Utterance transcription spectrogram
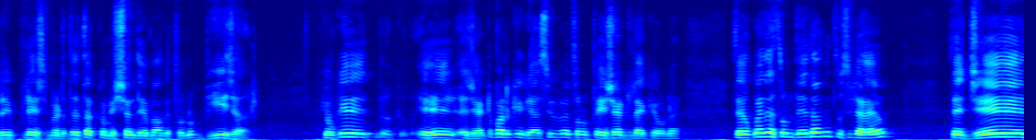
ਰਿਪਲੇਸਮੈਂਟ ਦੇ, ਤਾਂ ਕਮਿਸ਼ਨ ਦੇਵਾਂਗੇ ਤੁਹਾਨੂੰ 20000 ਕਿਉਂਕਿ ਇਹ ਏਜੰਟ ਬਣ ਕੇ ਗਿਆ ਸੀ ਵੀ ਮੈਂ ਤੁਹਾਨੂੰ ਪੇਸ਼ੈਂਟ ਲੈ ਕੇ ਆਉਣਾ ਹੈ। ਤੇ ਉਹ ਕਹਿੰਦੇ, ਤੁਹਾਨੂੰ ਦੇ ਦਾਂਗੇ, ਤੁਸੀਂ ਲੈ ਆਓ। ਤੇ ਜੇ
